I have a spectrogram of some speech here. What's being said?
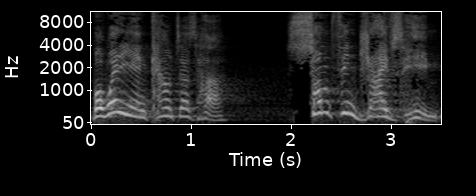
But when he encounters her, something drives him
